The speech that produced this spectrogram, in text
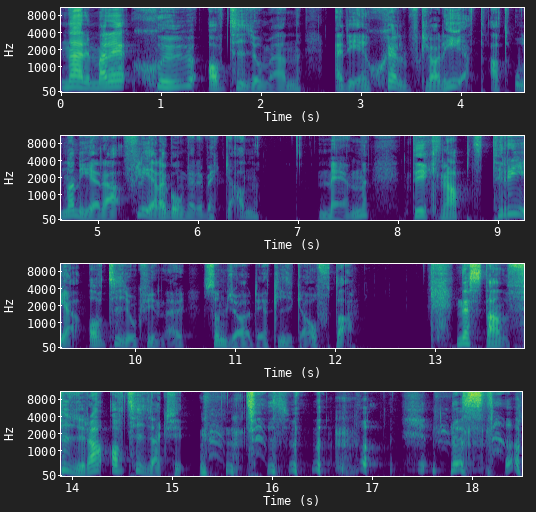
närmare sju av tio män är det en självklarhet att onanera flera gånger i veckan. Men det är knappt tre av tio kvinnor som gör det lika ofta. Nästan fyra av tio kvinnor... nästan,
